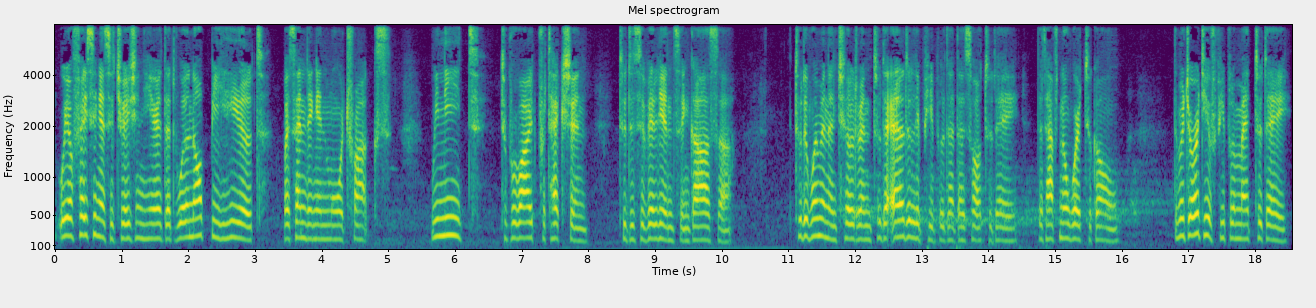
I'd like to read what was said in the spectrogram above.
We are facing a situation here that will not be healed by sending in more trucks. We need to provide protection to the civilians in Gaza, to the women and children, to the elderly people that I saw today that have nowhere to go. The majority of people met today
